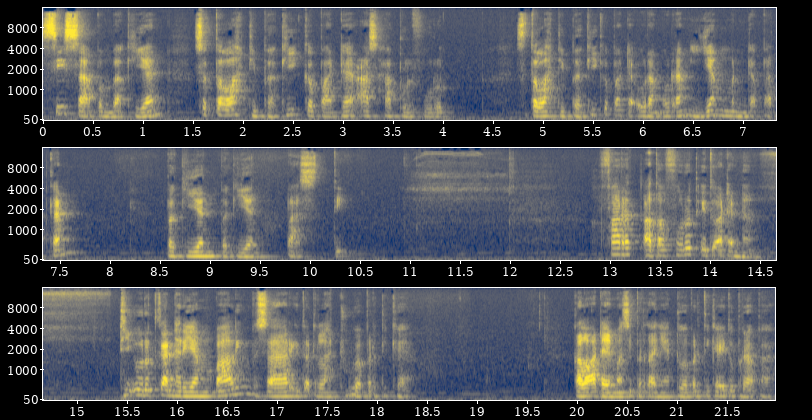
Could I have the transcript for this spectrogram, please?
sisa pembagian setelah dibagi kepada ashabul furud setelah dibagi kepada orang-orang yang mendapatkan bagian-bagian pasti. Farad atau furud itu ada enam. Diurutkan dari yang paling besar itu adalah 2 per 3. Kalau ada yang masih bertanya, 2 per 3 itu berapa?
